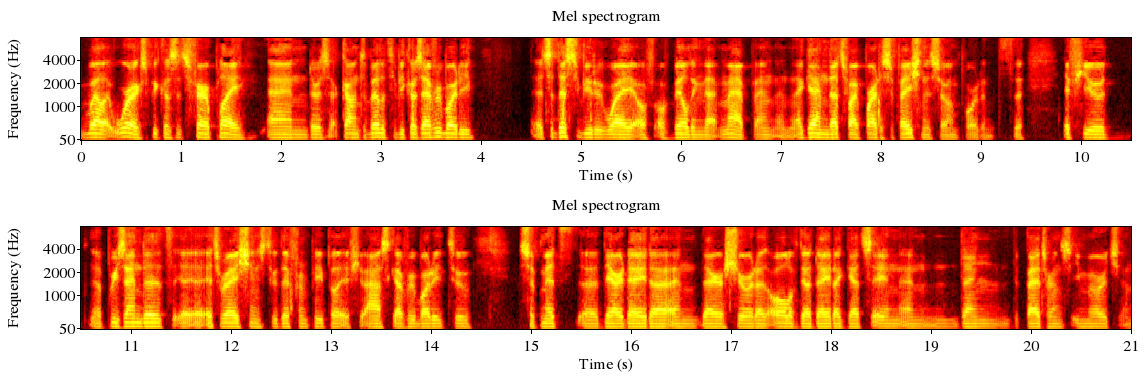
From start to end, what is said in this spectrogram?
well it works because it's fair play and there's accountability because everybody it's a distributed way of, of building that map. And, and again that's why participation is so important. Uh, if you uh, presented uh, iterations to different people if you ask everybody to submit uh, their data and they're sure that all of their data gets in and then the patterns emerge and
